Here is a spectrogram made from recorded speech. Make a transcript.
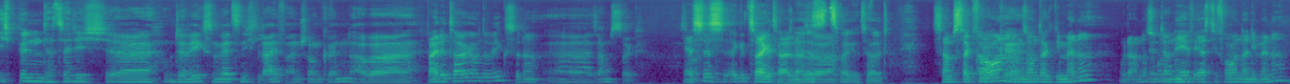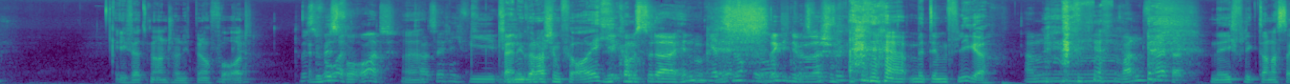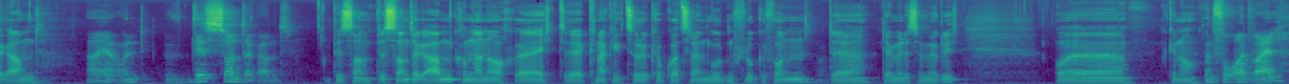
Ich bin tatsächlich äh, unterwegs und werde es nicht live anschauen können, aber. Beide Tage unterwegs, oder? Äh, Samstag. Ja, es ist äh, zweigeteilt. Ja, also es ist zweigeteilt. Samstag Frauen okay. und Sonntag die Männer? Oder andersrum? Ja, nee, erst die Frauen, dann die Männer? Ich werde es mir anschauen, ich bin auch vor okay. Ort. Du bist, du vor, bist Ort. vor Ort, ja. tatsächlich. Wie, Kleine wie Überraschung für euch. Wie kommst du da hin okay. jetzt noch? Das ist wirklich eine Überraschung. Mit dem Flieger. Am wann? Freitag? Nee, ich fliege Donnerstagabend. Ah ja, und bis Sonntagabend? Bis, bis Sonntagabend komme dann auch äh, echt äh, knackig zurück. Habe Gott sei Dank einen guten Flug gefunden, okay. der, der mir das ermöglicht. Äh, genau. Und vor Ort, weil?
